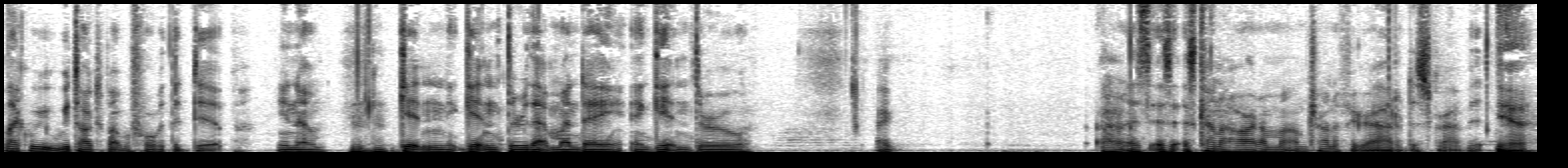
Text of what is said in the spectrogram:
like we we talked about before with the dip. You know, mm-hmm. getting getting through that Monday and getting through, like, I it's it's, it's kind of hard. I'm I'm trying to figure out how to describe it. Yeah.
